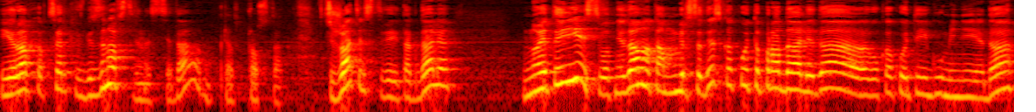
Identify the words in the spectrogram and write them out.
иерархов церкви в безнравственности, да? Просто в стяжательстве и так далее. Но это и есть. Вот недавно там Мерседес какой-то продали, да, у какой-то игумени, да,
